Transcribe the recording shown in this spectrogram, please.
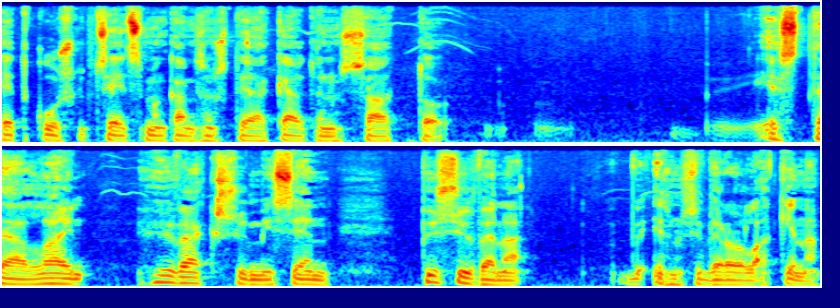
että 67 kansanedustajaa käytännössä saattoi estää lain hyväksymisen pysyvänä esimerkiksi verolakina,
